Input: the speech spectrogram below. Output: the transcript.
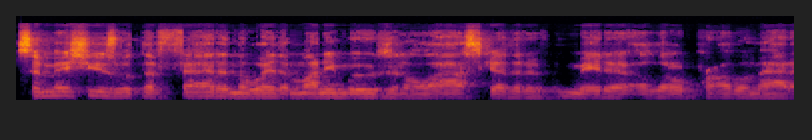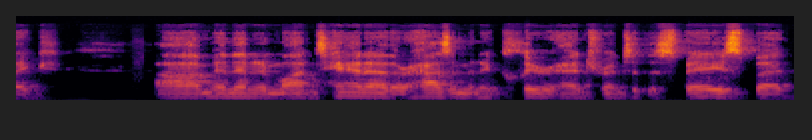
some issues with the Fed and the way the money moves in Alaska that have made it a little problematic. Um, and then in Montana, there hasn't been a clear entrant to the space. But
